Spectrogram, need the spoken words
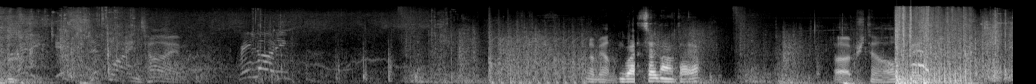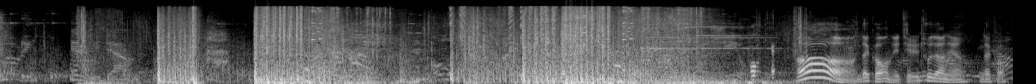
Ready. It's zipline time. Reloading. Ah merde. On voit ça dans l'intérieur. Ah putain, rampage. Ah d'accord, on était les tout derniers. hein. D'accord.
